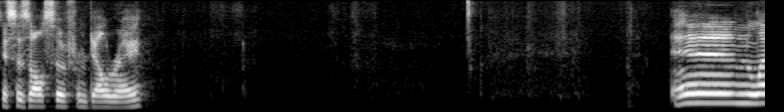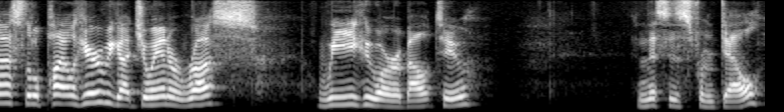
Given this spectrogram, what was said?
This is also from Del Rey. And last little pile here, we got Joanna Russ, We Who Are About To. And this is from Dell.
